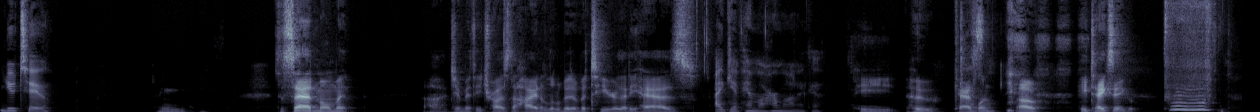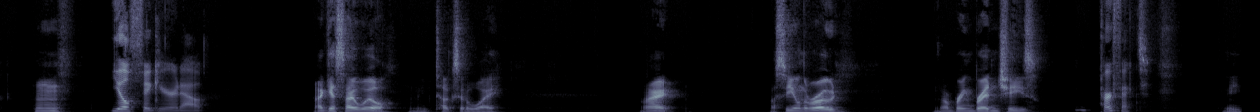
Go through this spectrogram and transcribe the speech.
You too. It's a sad moment. Uh, Jimothy tries to hide a little bit of a tear that he has. I give him a harmonica. He who Caslin? Oh, he takes it. Hmm. You'll figure it out. I guess I will. He tucks it away. All right. I'll see you on the road. I'll bring bread and cheese. Perfect. He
